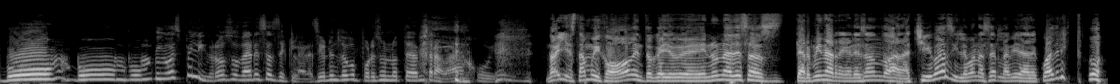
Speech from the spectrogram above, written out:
Boom, boom, boom. Digo, es peligroso dar esas declaraciones, luego por eso no te dan trabajo. No, y está muy joven, Tocayo. En una de esas termina regresando a las chivas y le van a hacer la vida de cuadrito.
